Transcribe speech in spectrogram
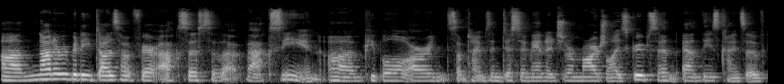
um, not everybody does have fair access to that vaccine. Um, people are in, sometimes in disadvantaged or marginalized groups, and, and these kinds of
